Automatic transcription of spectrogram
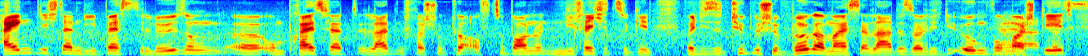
eigentlich dann die beste Lösung, äh, um preiswert Ladeinfrastruktur aufzubauen und in die Fläche zu gehen. Weil diese typische Bürgermeisterladesäule, die irgendwo Ja, mal steht, das-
